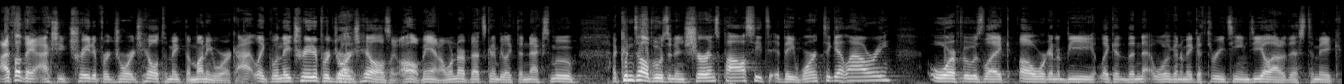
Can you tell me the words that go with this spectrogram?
I thought they actually traded for George Hill to make the money work. I, like when they traded for George right. Hill, I was like, oh man, I wonder if that's going to be like the next move. I couldn't tell if it was an insurance policy to, if they weren't to get Lowry, or if it was like, oh, we're going to be like the we're going to make a three team deal out of this to make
